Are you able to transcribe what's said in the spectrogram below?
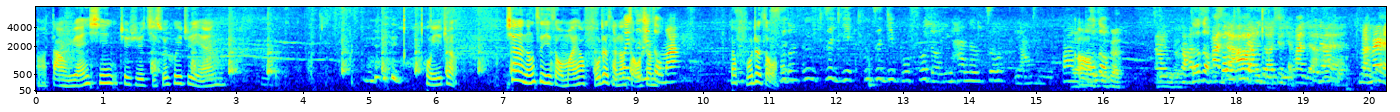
啊，党员心，这是脊髓灰质炎后遗症。现在能自己走吗？要扶着才能走是吗？吗？要扶着走。扶动，嗯，自己你自己不扶动，你还能走两步。啊，走走，走走，慢点啊，慢点，哎，慢慢的。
